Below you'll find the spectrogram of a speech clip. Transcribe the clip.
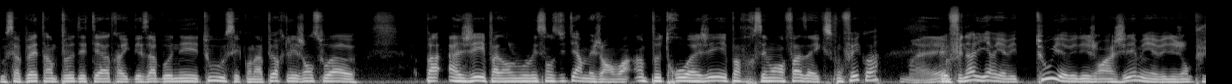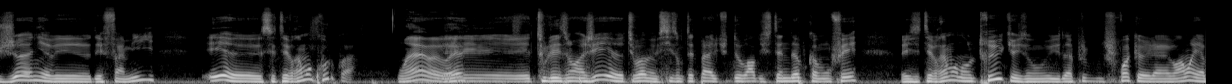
où ça peut être un peu des théâtres avec des abonnés et tout, c'est qu'on a peur que les gens soient euh, pas âgés, pas dans le mauvais sens du terme, mais genre un peu trop âgés et pas forcément en phase avec ce qu'on fait, quoi. Et au final, hier, il y avait tout. Il y avait des gens âgés, mais il y avait des gens plus jeunes, il y avait euh, des familles. Et euh, c'était vraiment cool, quoi. Ouais, ouais, ouais. Et tous les gens âgés, euh, tu vois, même s'ils ont peut-être pas l'habitude de voir du stand-up comme on fait, ils étaient vraiment dans le truc. Ils ont eu la plus, je crois que la- vraiment, il y a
